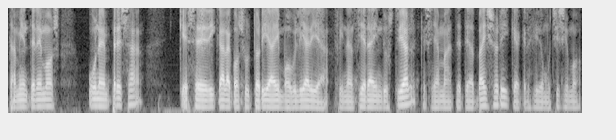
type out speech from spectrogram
También tenemos una empresa que se dedica a la consultoría inmobiliaria financiera e industrial, que se llama TT Advisory, que ha crecido muchísimo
